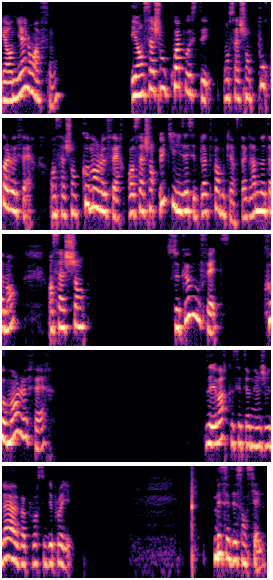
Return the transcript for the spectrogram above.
Et en y allant à fond, et en sachant quoi poster, en sachant pourquoi le faire, en sachant comment le faire, en sachant utiliser cette plateforme qu'est Instagram notamment, en sachant ce que vous faites, comment le faire, vous allez voir que cette énergie-là va pouvoir se déployer. Mais c'est essentiel.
